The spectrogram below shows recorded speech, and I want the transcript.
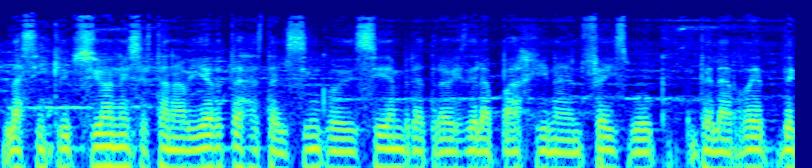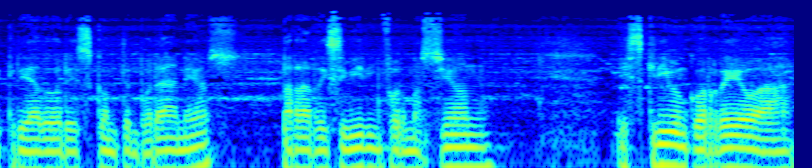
Las inscripciones están abiertas hasta el 5 de diciembre a través de la página en Facebook de la Red de Creadores Contemporáneos. Para recibir información, escribe un correo a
